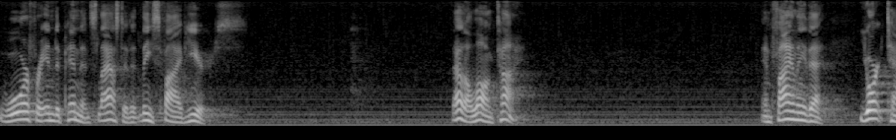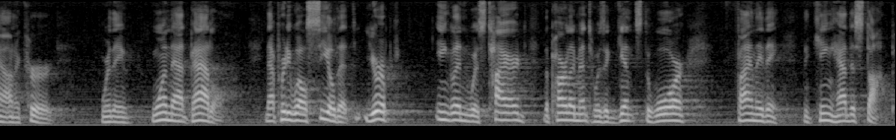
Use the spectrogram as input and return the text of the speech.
war for independence lasted at least five years? That was a long time. And finally, the Yorktown occurred, where they won that battle. And that pretty well sealed it. Europe, England was tired. The parliament was against the war. Finally, the, the king had to stop.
